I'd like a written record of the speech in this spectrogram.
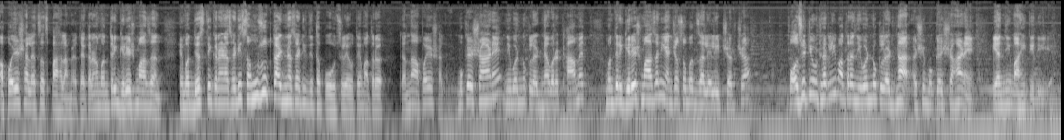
अपयश आल्याचंच पाहायला मिळतंय. कारण मंत्री गिरीश महाजन हे मध्यस्थी करण्यासाठी समजूत काढण्यासाठी तिथं पोहोचले होते. मात्र त्यांना अपयश आलं मुकेश शहाणे निवडणूक लढण्यावर ठाम आहेत. मंत्री गिरीश महाजन यांच्यासोबत झालेली चर्चा पॉझिटिव्ह ठरली. मात्र निवडणूक लढणार अशी मुकेश शहाणे यांनी माहिती दिली आहे.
